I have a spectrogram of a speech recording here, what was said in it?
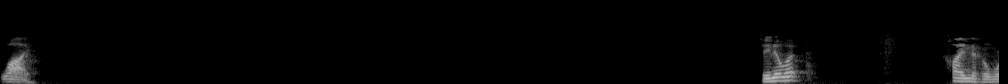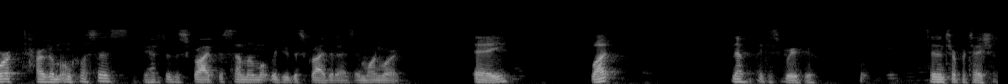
Why? Do you know what? kind of a work Targum Onkelos is? If you have to describe to someone, what would you describe it as in one word? A. What? No, I disagree with you. It's an interpretation.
